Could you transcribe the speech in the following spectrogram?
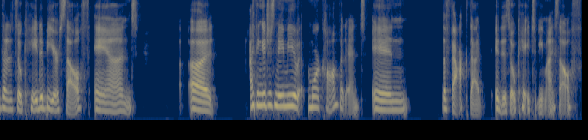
that it's okay to be yourself. And uh i think it just made me more confident in the fact that it is okay to be myself.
